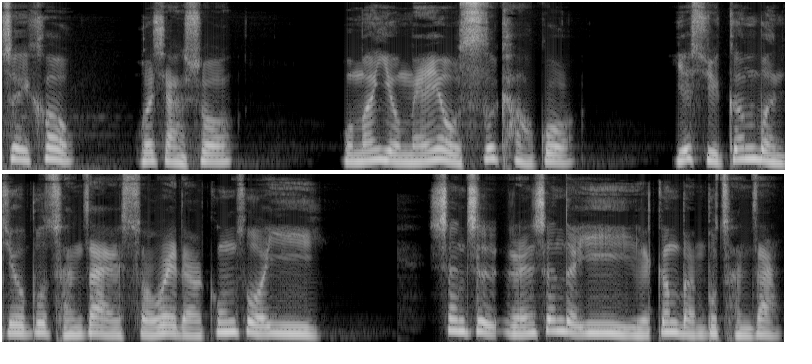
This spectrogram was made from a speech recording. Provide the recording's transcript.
最后，我想说，我们有没有思考过？也许根本就不存在所谓的工作意义，甚至人生的意义也根本不存在，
